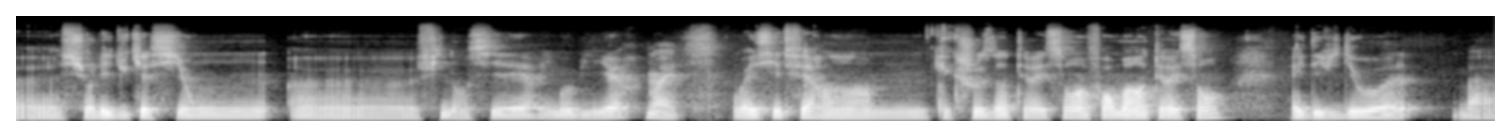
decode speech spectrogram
euh, sur l'éducation euh, financière, immobilière. Ouais, On va essayer de faire un- quelque chose d'intéressant, un format intéressant, avec des vidéos, euh, bah,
